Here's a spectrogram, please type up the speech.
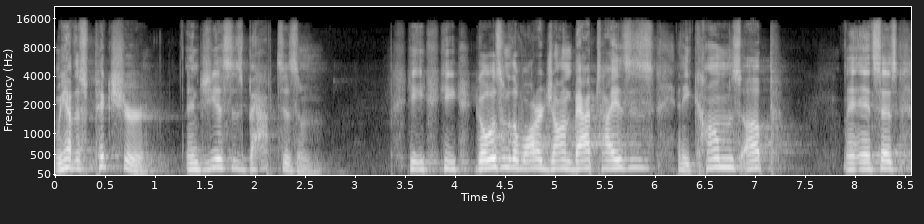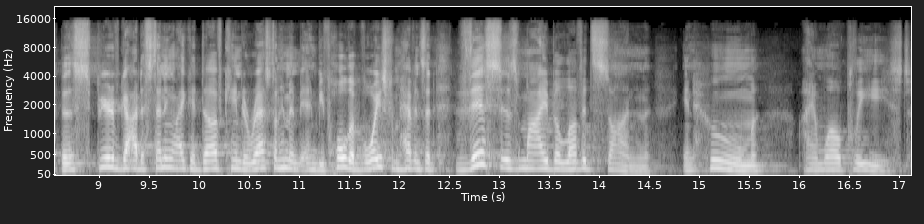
We have this picture in Jesus' baptism. He, he goes into the water, John baptizes, and he comes up it says that the Spirit of God, descending like a dove, came to rest on him, and behold, a voice from heaven said, This is my beloved Son, in whom I am well pleased.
